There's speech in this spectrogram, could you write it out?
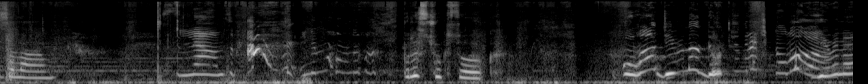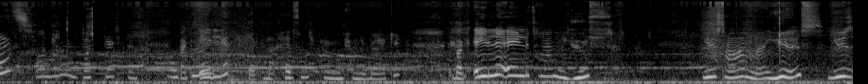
Selam. Selam. Ah, elim dondu. Burası çok soğuk. Oha cebimden 400 lira çıktı oğlum. Yemin et. Allah'ım bak gerçekten. Bak 50. Bak, bak hepsini çıkarmam şimdi belki. Bak 50 50 tamam mı? 100. 100 tamam mı? 100. 100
